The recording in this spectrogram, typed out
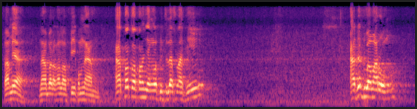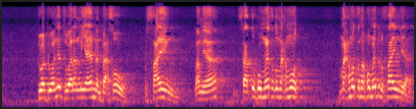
Paham ya? Nah, barakallahu fiikum. Naam. Atau contoh yang lebih jelas lagi, ada dua warung. Dua-duanya jualan mie ayam dan bakso, bersaing. Paham ya? Satu Humaid, satu Mahmud. Mahmud sama Humaid itu bersaing dia.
